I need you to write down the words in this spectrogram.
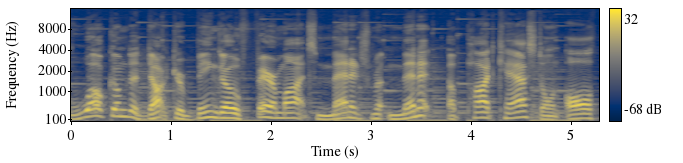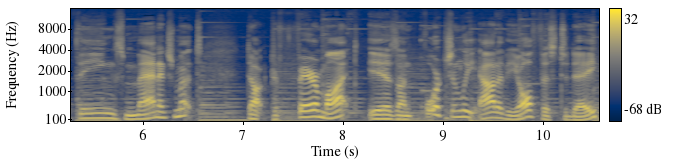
Welcome to Dr. Bingo Fairmont's Management Minute, a podcast on all things management. Dr. Fairmont is unfortunately out of the office today,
